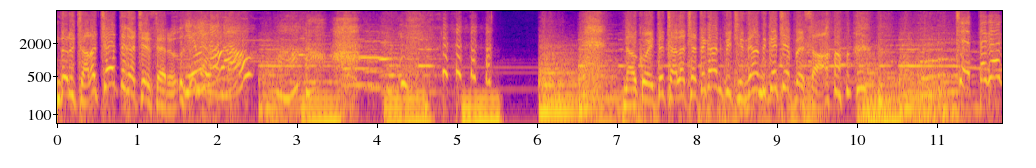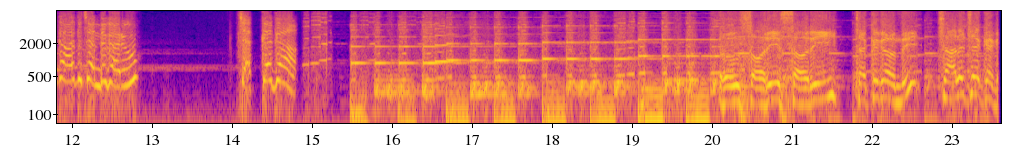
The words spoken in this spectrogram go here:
అందరూ చాలా చేతగా చేశారు. నాకు అయితే చాలా చెత్తగా అనిపించింది అందుకే చెప్పేశా. చెత్తగా కాదు చందు గారు. చక్కగా. Sorry sorry. చక్కగా ఉంది. చాలా చక్కగా.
